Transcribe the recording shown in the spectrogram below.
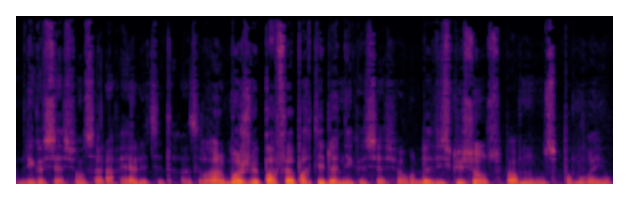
négociation salariale, etc., Moi, je vais pas faire partie de la négociation, de la discussion, c'est pas mon, c'est pas mon rayon.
